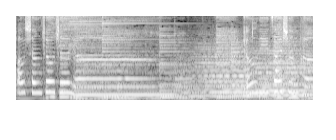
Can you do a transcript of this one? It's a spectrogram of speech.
好像就这样有你在身旁。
